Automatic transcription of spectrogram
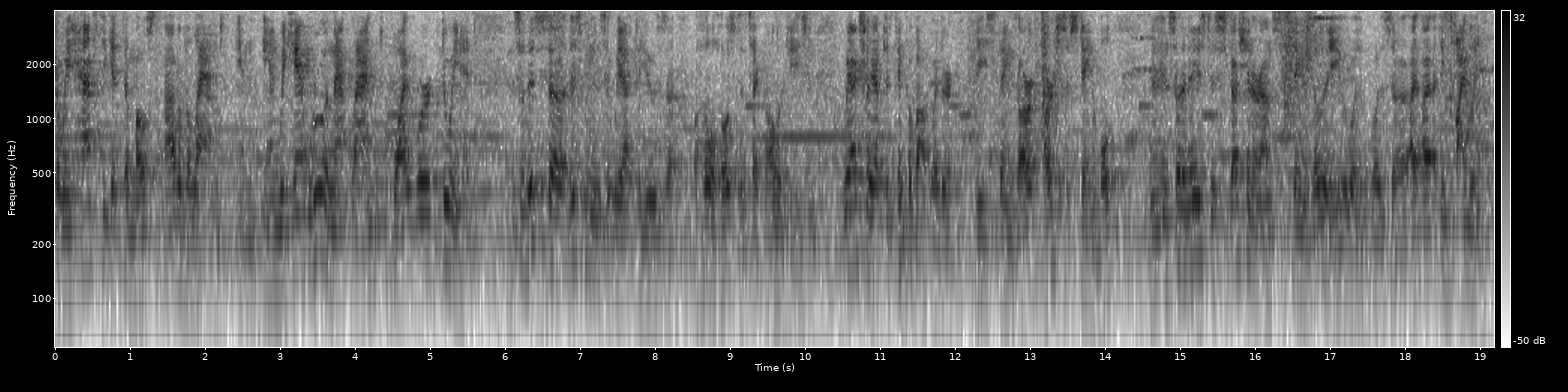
so we have to get the most out of the land, and and we can't ruin that land while we're doing it. And so this uh, this means that we have to use a, a, whole host of technologies, and we actually have to think about whether these things are are sustainable. And, and so today's discussion around sustainability was, was uh, I, I think timely.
